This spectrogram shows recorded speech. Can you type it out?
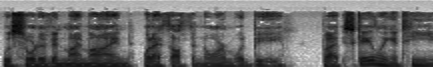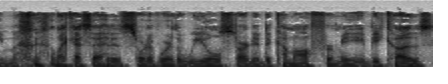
was sort of in my mind what I thought the norm would be. But scaling a team, like I said, is sort of where the wheels started to come off for me because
